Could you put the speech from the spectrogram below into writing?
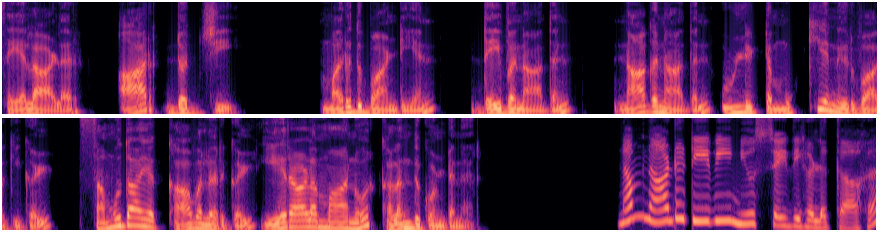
செயலாளர் ஆர். டொட்ஜி மருதுபாண்டியன் தெய்வநாதன் நாகநாதன் உள்ளிட்ட முக்கிய நிர்வாகிகள் சமுதாய காவலர்கள் ஏராளமானோர் கலந்து கொண்டனர். நம் நாடு டிவி நியூஸ் செய்திகளுக்காக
